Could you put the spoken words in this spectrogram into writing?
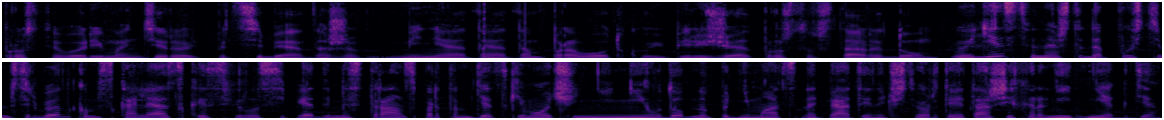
просто его ремонтировать под себя, даже меняя там проводку и переезжают просто в старый дом. Ну, единственное, что, допустим, с ребенком, с коляской, с велосипедами, с транспортом детским очень неудобно подниматься на пятый, на четвертый этаж и хранить негде.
